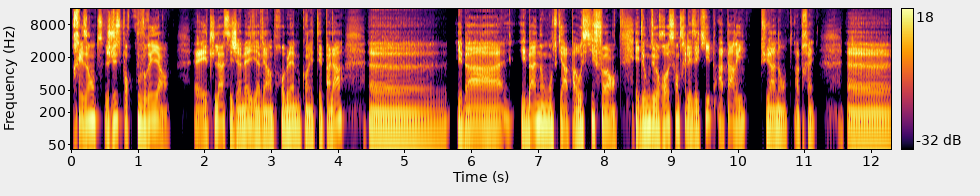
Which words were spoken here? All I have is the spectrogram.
présentes juste pour couvrir et être là si jamais il y avait un problème qu'on n'était pas là et bah et bah non en tout cas pas aussi fort et donc de recentrer les équipes à Paris puis à Nantes après. Euh,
